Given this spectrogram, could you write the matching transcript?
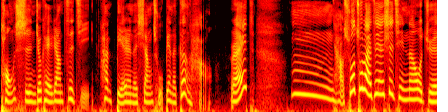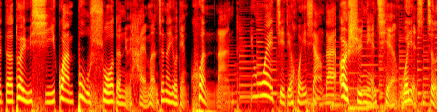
同时你就可以让自己和别人的相处变得更好，right？嗯，好，说出来这件事情呢，我觉得对于习惯不说的女孩们真的有点困难。因为姐姐回想，在二十年前，我也是这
